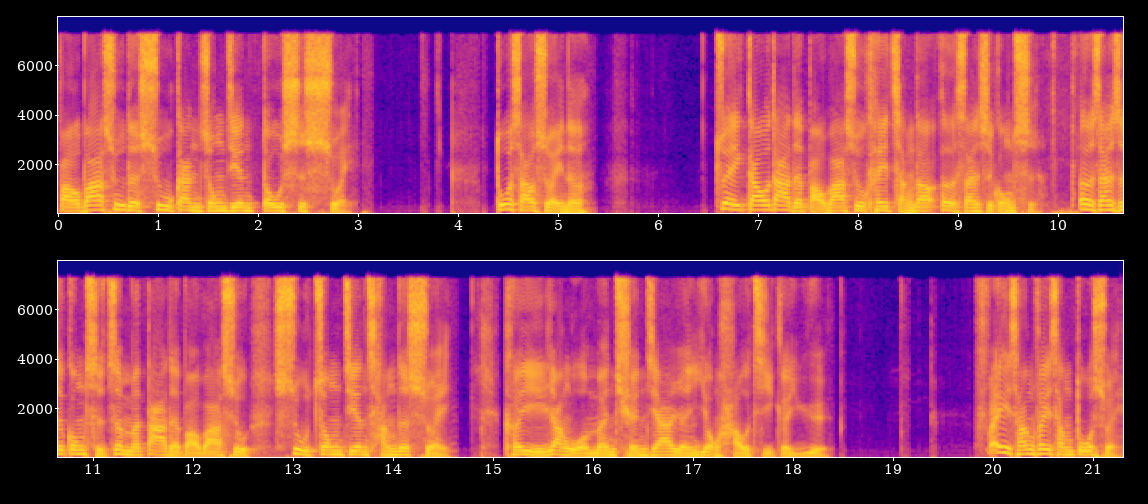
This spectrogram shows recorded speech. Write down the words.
宝巴树的树干中间都是水。多少水呢？最高大的宝巴树可以长到二三十公尺，二三十公尺这么大的宝巴树，树中间藏的水可以让我们全家人用好几个月，非常非常多水。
